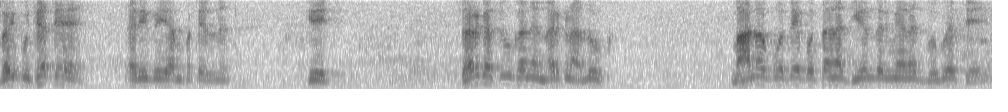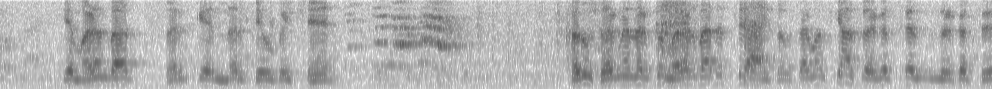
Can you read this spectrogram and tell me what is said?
ભાઈ પૂછે છે હરિભાઈ આમ પટેલ ને કે સ્વર્ગ સુખ અને નર્ક ના દુઃખ માનવ પોતે પોતાના જીવન દરમિયાન જ ભોગવે છે કે મરણ બાદ સ્વર્ગ કે નર્ક જેવું કઈ છે? ખરું સ્વર્ગ ને નર્ક તો મરણ બાદ જ છે, આ સંસારમાં ક્યાં સ્વર્ગ છે, નર્ક છે?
